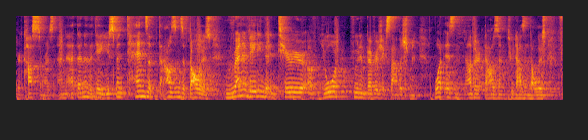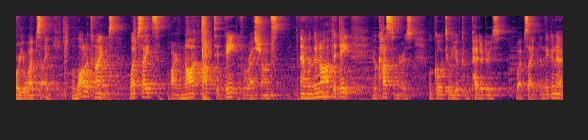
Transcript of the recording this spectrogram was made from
your customers. And at the end of the day, you spend tens of thousands of dollars renovating the interior of your food and beverage establishment. What is another thousand, two thousand dollars for your website? A lot of times, websites are not up to date for restaurants. And when they're not up to date, your customers will go to your competitors' website and they're gonna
